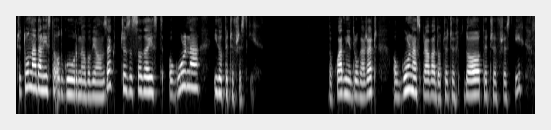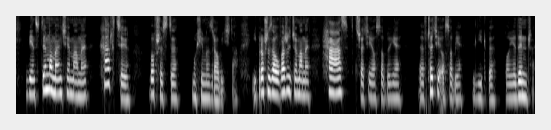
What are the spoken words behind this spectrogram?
czy tu nadal jest to odgórny obowiązek, czy zasada jest ogólna i dotyczy wszystkich? Dokładnie druga rzecz. Ogólna sprawa dotyczy, dotyczy wszystkich, więc w tym momencie mamy have to, bo wszyscy musimy zrobić to. I proszę zauważyć, że mamy has w trzeciej osobie, w trzeciej osobie liczby pojedynczej.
